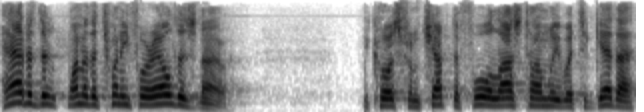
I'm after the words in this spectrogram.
How did the, one of the 24 elders know? Because from chapter 4, last time we were together,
